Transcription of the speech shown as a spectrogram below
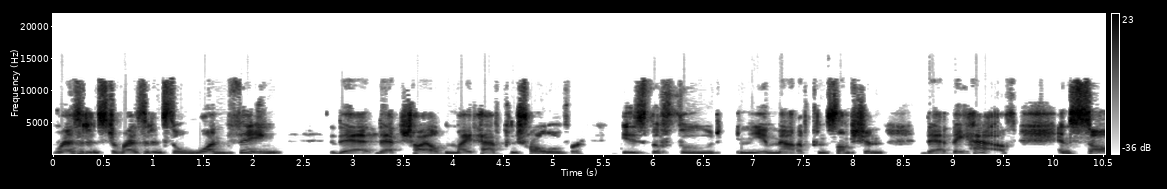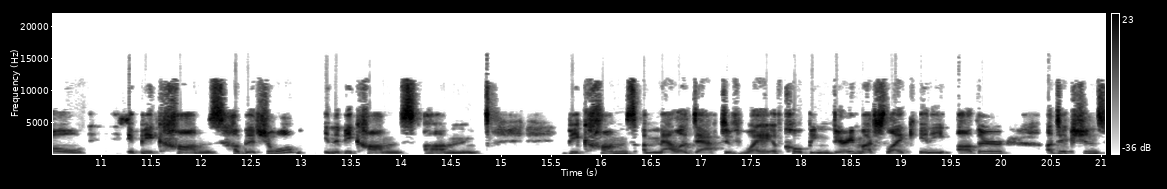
residence to residence, the one thing that that child might have control over is the food and the amount of consumption that they have. And so it becomes habitual and it becomes um, becomes a maladaptive way of coping, very much like any other addictions.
